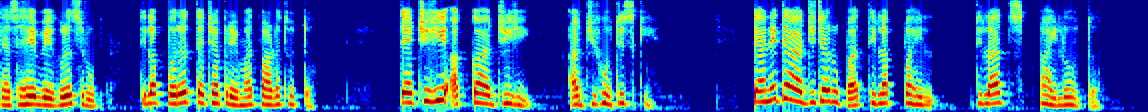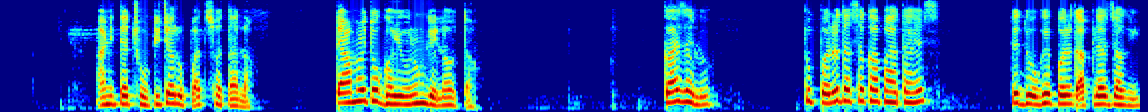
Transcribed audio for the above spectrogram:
त्याचं हे वेगळंच रूप तिला परत त्याच्या प्रेमात पाडत होतं. त्याचीही अक्का आजीही आजी होतीच की. त्याने त्या आजीच्या रूपात तिला पाहिल तिलाच पाहिलं होतं. आणि त्या छोटीच्या रूपात स्वतःला. त्यामुळे तो घईवरून गेला होता. काय झालं? तू परत असं का पाहत आहेस? ते दोघे परत आपल्या जागी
